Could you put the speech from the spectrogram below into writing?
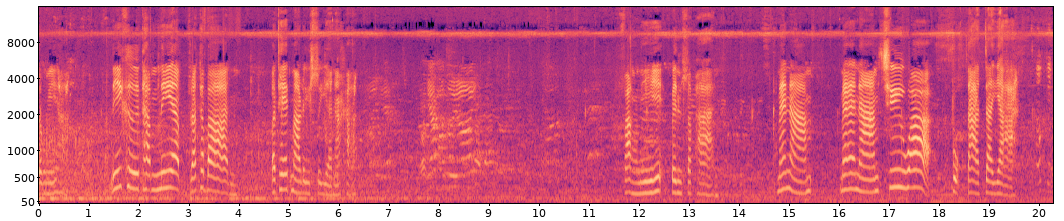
ตรงนี้ค่ะ นี่คือทำเนียบรัฐบาลประเทศมาเลเซียนะคะ ฝั่งนี้เป็นสะพาน แม่น้ำแม่น้ำชื่อว่าปุกตาจายา เขากิน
